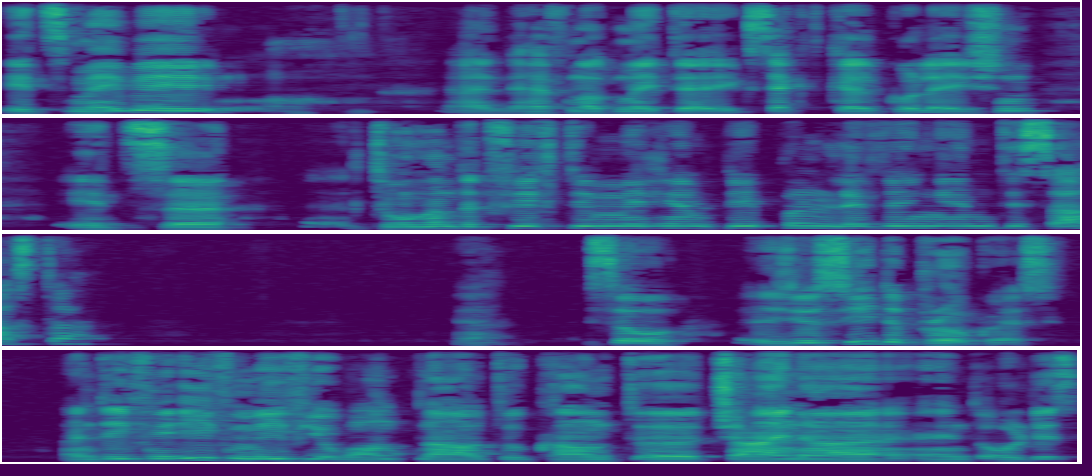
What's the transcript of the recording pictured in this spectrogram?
it's maybe, I have not made the exact calculation, it's uh, 250 million people living in disaster. Yeah. So you see the progress. And if, even if you want now to count uh, China and all this,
